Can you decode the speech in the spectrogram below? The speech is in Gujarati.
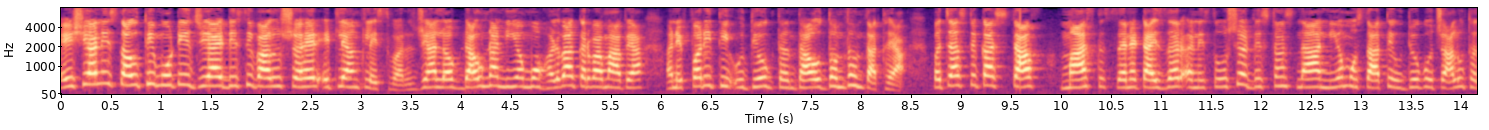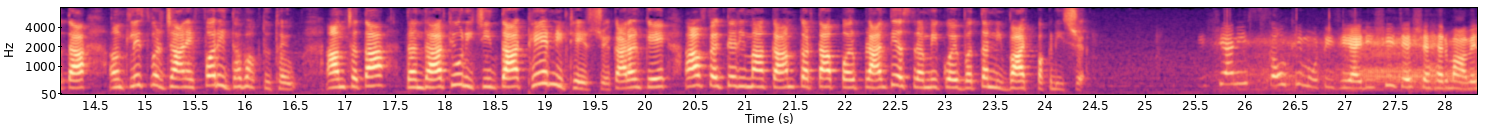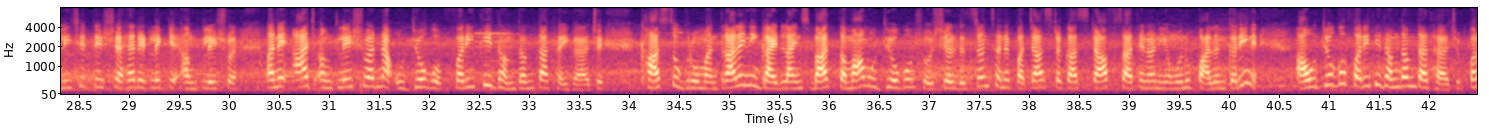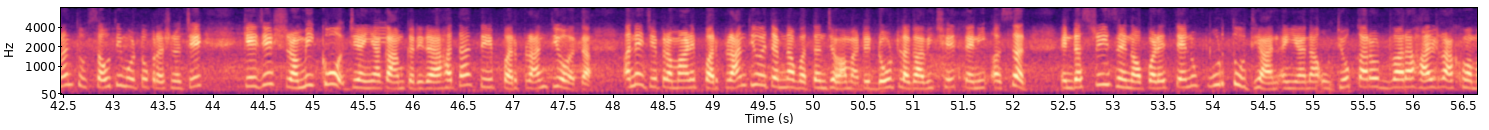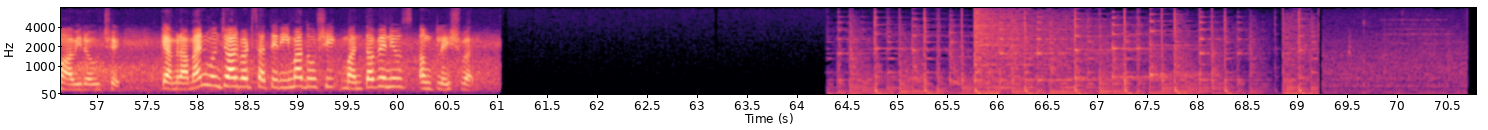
એશિયાની સૌથી મોટી જીઆઈડીસી વાળું શહેર એટલે અંકલેશ્વર, જ્યાં લોકડાઉનના નિયમો હળવા કરવામાં આવ્યા અને ફરીથી ઉદ્યોગ ધંધાઓ ધમધમતા થયા. પચાસ ટકા સ્ટાફ, માસ્ક સેનેટાઇઝર અને સોશિયલ ડિસ્ટન્સના નિયમો સાથે ઉદ્યોગો ચાલુ થતા અંકલેશ્વર જાણે ફરી ધબકતું થયું. આમ છતાં, ધંધાર્થીઓની ચિંતા ઠેરની ઠેર છે, કારણ કે આ ફેક્ટરીમાં કામ કરતા પર પ્રાંતીય શ્રમિકોએ વતનની વાટ પકડી છે. એશિયાની સૌથી મોટી જીઆઈડીસી જે શહેરમાં આવેલી છે તે શહેર એટલે કે અંકલેશ્વર. અને આ જ અંકલેશ્વરના ઉદ્યોગો ફરીથી ધમધમતા થઈ ગયા છે. ખાસ તો ગૃહ મંત્રાલયની ગાઈડલાઇન્સ બાદ તમામ ઉદ્યોગો સોશિયલ ડિસ્ટન્સ અને પચાસ ટકા સ્ટાફ સાથેના નિયમોનું પાલન કરીને આ ઉદ્યોગો ફરીથી ધમધમતા થયા છે. પરંતુ સૌથી મોટો પ્રશ્ન છે કે જે શ્રમિકો જે અહીંયા કામ કરી રહ્યા હતા તે પરપ્રાંતિયો હતા. અને જે પ્રમાણે પરપ્રાંતિઓએ તેમના વતન જવા માટે દોટ લગાવી છે તેની અસર ઇન્ડસ્ટ્રીઝને ન પડે તેનું પૂરતું ધ્યાન અહીંયાના ઉદ્યોગકારો દ્વારા હાલ રાખવામાં આવી રહ્યું છે. કેમેરામેન મુંજાલ ભટ્ટ સાથે રીમા દોશી, મંતવ્ય ન્યૂઝ અંકલેશ્વર.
